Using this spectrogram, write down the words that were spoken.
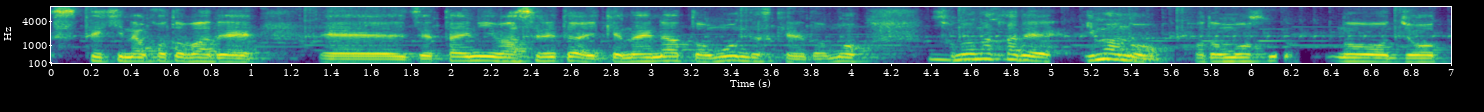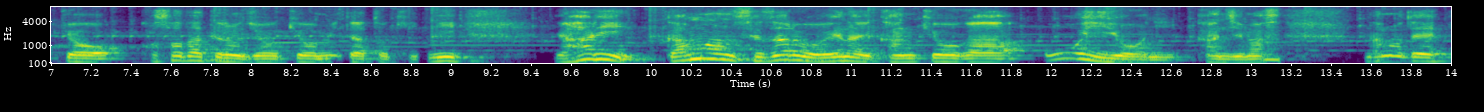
素敵な言葉で、えー、絶対に忘れてはいけないなと思うんですけれどもその中で今の子どもの状況子育ての状況を見た時にやはり我慢せざるを得ない環境が多いように感じます。なので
